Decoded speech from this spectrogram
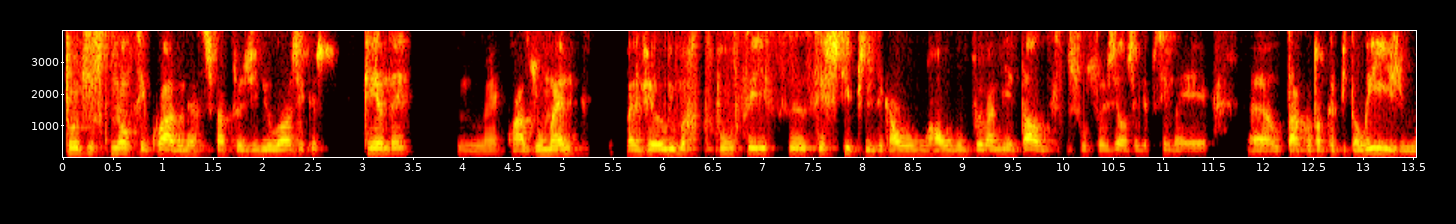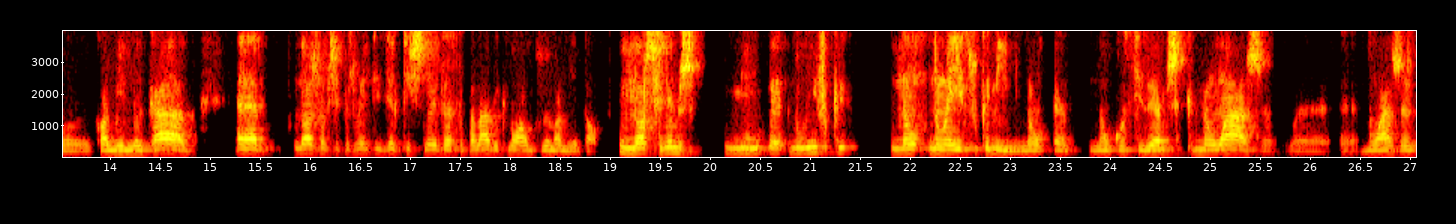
todos os que não se enquadram nessas fações ideológicas tendem é quase humano, haver ali uma repulsa e se, se estes tipos dizem que há, um, há algum problema ambiental se as soluções deles, ainda por cima, é uh, lutar contra o capitalismo, economia de mercado, uh, nós vamos simplesmente dizer que isto não interessa para nada e que não há um problema ambiental. Nós defendemos no, uh, no livro que não, não é esse o caminho, não, não consideramos que não haja, não haja,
